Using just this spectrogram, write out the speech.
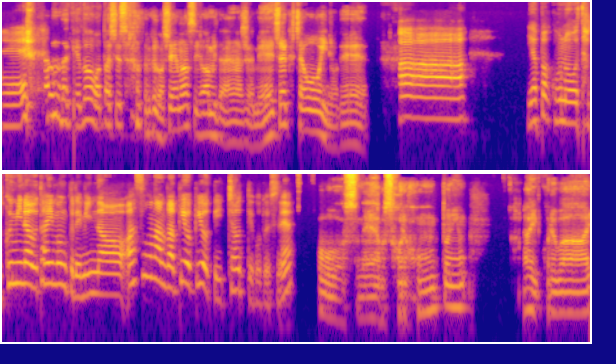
えー、なんだけど、私空の飛び方教えますよ、みたいな話がめちゃくちゃ多いので、あー、やっぱこの巧みな歌い文句でみんな、あ、そうなんだ、ピヨピヨって言っちゃうっていうことですね。そうですね。やっぱそれ本当に、はい、これは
